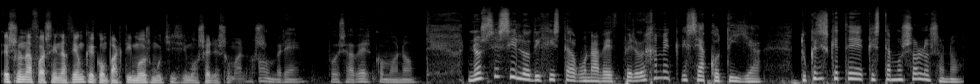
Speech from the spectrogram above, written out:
es una fascinación que compartimos muchísimos seres humanos. Hombre, pues a ver cómo no. No sé si lo dijiste alguna vez, pero déjame que sea cotilla. ¿Tú crees que, te, que estamos solos o no?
